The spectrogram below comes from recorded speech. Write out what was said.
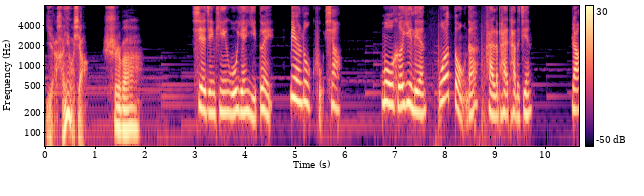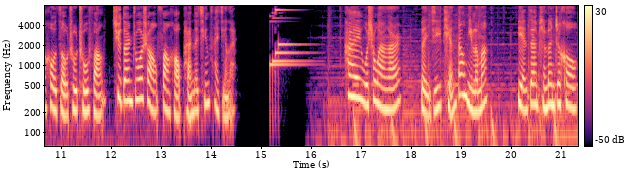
也很有效，是吧？谢景亭无言以对，面露苦笑。木盒一脸我懂的，拍了拍他的肩。然后走出厨房，去端桌上放好盘的青菜进来。嗨，我是婉儿，本集甜到你了吗？点赞评论之后，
